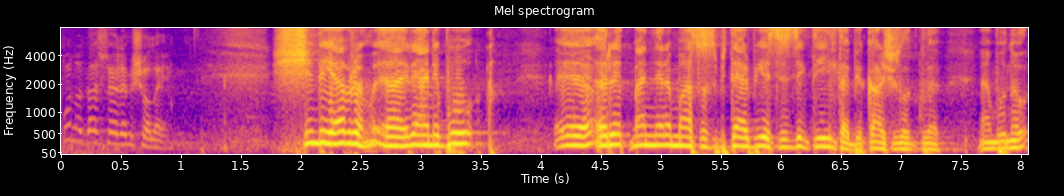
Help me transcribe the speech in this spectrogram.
Bunu da söylemiş olayım. Şimdi yavrum e, yani bu e, öğretmenlere mahsus bir terbiyesizlik değil tabii karşılıklı. Yani bunu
